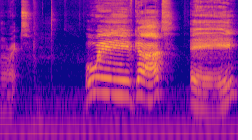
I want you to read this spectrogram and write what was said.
All right. We've got a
